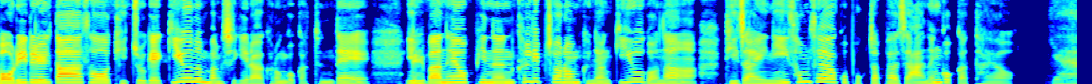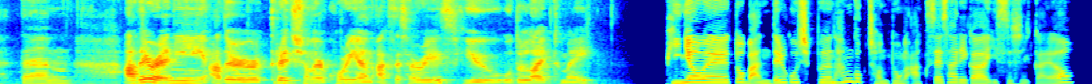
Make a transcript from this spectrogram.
머리를 따서 뒤쪽에 끼우는 방식이라 그런 것 같은데 일반 헤어핀은 클립처럼 그냥 끼우거나 디자인이 섬세하고 복잡하지 않은 것 같아요. Yeah. Then are there any other traditional Korean accessories you would like to make? 비녀 외에 또 만들고 싶은 한국 전통 액세서리가 있으실까요?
